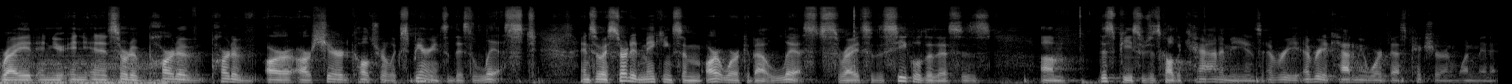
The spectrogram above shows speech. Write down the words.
right? And, you and, and it's sort of part of, part of our, our shared cultural experience, of this list. And so I started making some artwork about lists, right? So the sequel to this is um, this piece, which is called Academy, and it's every, every Academy Award Best Picture in one minute.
